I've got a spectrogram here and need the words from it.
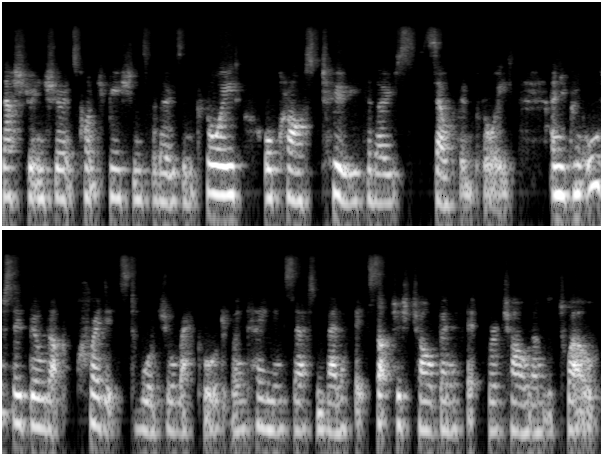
national insurance contributions for those employed or class two for those self-employed. And you can also build up credits towards your record when claiming certain benefits, such as child benefit for a child under 12.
